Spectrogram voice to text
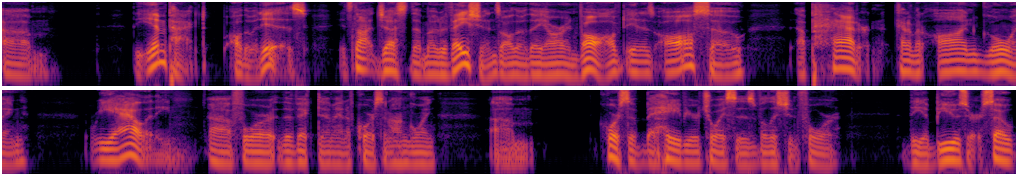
um, the impact, although it is. It's not just the motivations, although they are involved. It is also a pattern, kind of an ongoing reality uh, for the victim, and of course, an ongoing um, course of behavior choices, volition for the abuser. So,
